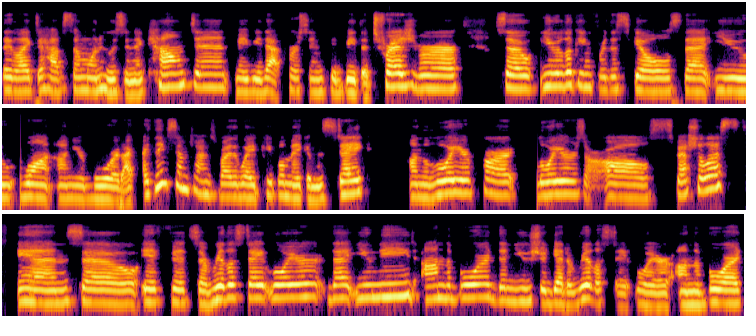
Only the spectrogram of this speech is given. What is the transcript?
They like to have someone who's an accountant. Maybe that person could be the treasurer. So you're looking for the skills that you want on your board. I, I think sometimes, by the way, people make a mistake on the lawyer part. Lawyers are all specialists and so, if it's a real estate lawyer that you need on the board, then you should get a real estate lawyer on the board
